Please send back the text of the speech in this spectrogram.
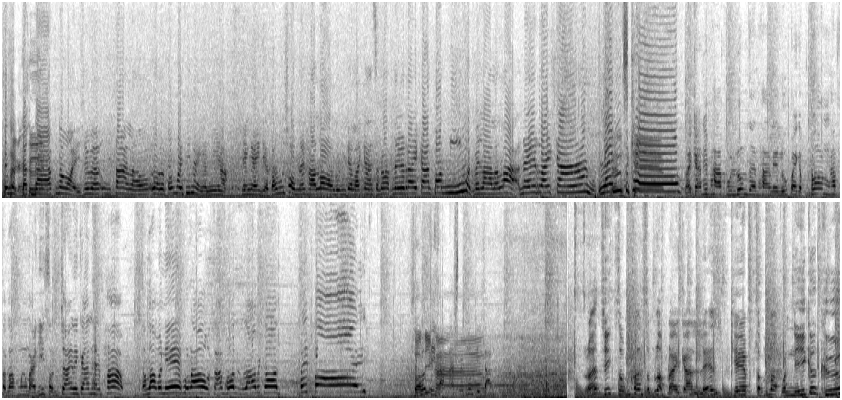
เป็นแบบถ่ายกลางคืนดาร์กๆหน่อยใช่ไหมอุ้งตายแล้วเราจะต้องไปที่ไหนกันเนี่ยยังไงเดี๋ยวท่านผู้ชมนะคะ รอรุ้นกันละกันสำหรับในรายการตอนนี้หมดเวลาแล้วล่ะ ในรายการเล่นสเคป รายการที่พาคุณร่วมเดินทางเรียนรู้ไปกับกล้องครับสำหรับมือใหม่ที่สนใจในการถ่ายภาพสำหรับวันนี้พวกเราสามคนลาไปก่อน บ๊ายบายสวัสดีครับเพิ่มสีสันนะเพิ่มสีสันและทริคสำคัญสำหรับรายการ l e s c a p e สำหรับวันนี้ก็คือ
